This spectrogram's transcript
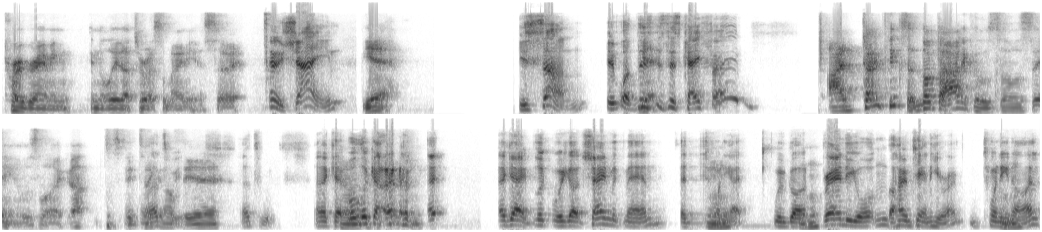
programming in the lead up to WrestleMania. So Who, Shane? yeah, His son? It, what, this, Yeah. Is this kayfabe? I don't think so. Not the articles I was seeing. It was like, oh, just been Oh, taken that's off the air. That's weird. Okay, Yeah, well, look, uh, uh, again, look, we got Shane McMahon at 28. We've got Mhm. Randy Orton, the hometown hero, 29.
